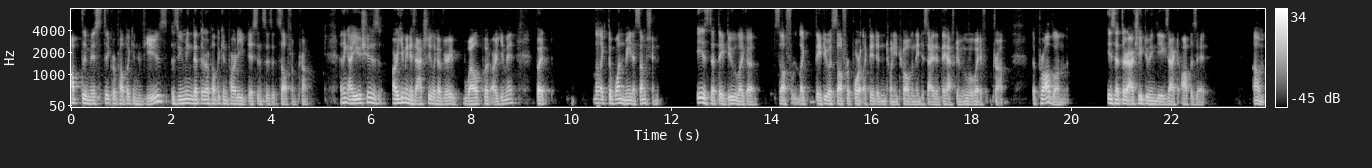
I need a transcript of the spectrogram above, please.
optimistic Republican views, assuming that the Republican Party distances itself from Trump. I think Ayush's argument is actually like a very well put argument, but like the one main assumption is that they do like a self like they do a self report like they did in 2012 and they decide that they have to move away from Trump. The problem is that they're actually doing the exact opposite. Um,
